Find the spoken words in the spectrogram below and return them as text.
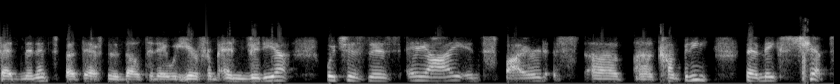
Fed minutes, but after the bell today, we hear from NVIDIA, which is this AI inspired uh, uh, company that makes chips.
